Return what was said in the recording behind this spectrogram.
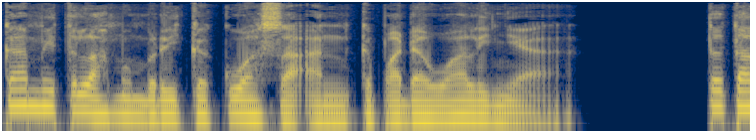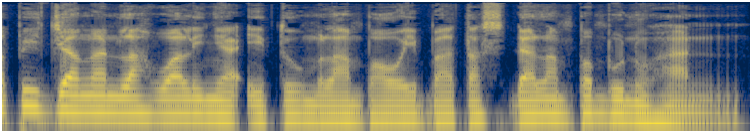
kami telah memberi kekuasaan kepada walinya. Tetapi janganlah walinya itu melampaui batas dalam pembunuhan.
